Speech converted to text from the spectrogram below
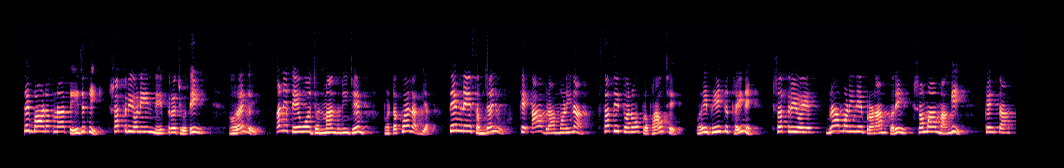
તે બાળકના તેજથી ક્ષત્રિયોની નેત્ર જ્યોતિ હરાઈ ગઈ અને તેઓ જન્માંધની જેમ ભટકવા લાગ્યા. તેમને સમજાયું કે આ બ્રાહ્મણીના સતીત્વનો પ્રભાવ છે. ભયભીત થઈને ક્ષત્રિયોએ બ્રાહ્મણીને પ્રણામ કરી ક્ષમા માંગી, કહેતા,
